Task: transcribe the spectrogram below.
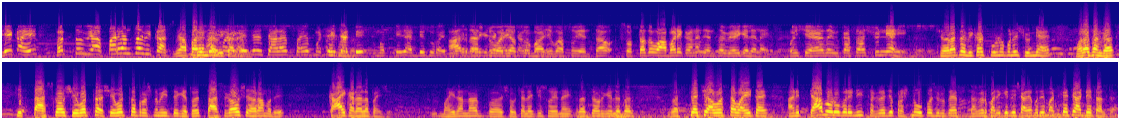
फेक आहे. फक्त व्यापाऱ्यांचा विकास. व्यापाऱ्यांचा विकास आहे. नगरपालिकेच्या शाळेत साहेब मटकेचे अड्डे मटकेचे अड्डे सुरू आहेत. आज नगरपालिकेच्या राष्ट्रवादी काही असो शाळांमध्ये. भाजप असो यांचा स्वतःचा वाभाडे करण्यात यांचा वेळ गेलेला आहे. पण शहराचा विकास हा शून्य आहे. शहराचा विकास पूर्णपणे शून्य आहे. मला सांगा की तासगाव शेवटचा शेवटचा प्रश्न मी इथे घेतोय. तासगाव शहरामध्ये काय करायला पाहिजे? महिलांना शौचालयाची सोय नाही रस्त्यावर गेलं तर रस्त्याची अवस्था वाईट आहे. आणि त्याबरोबरीने सगळे जे प्रश्न उपस्थित होत आहेत नगरपालिकेच्या शाळेमध्ये मटक्याचे अड्डे चालतात.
